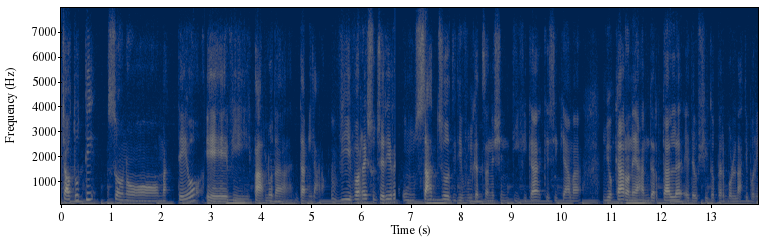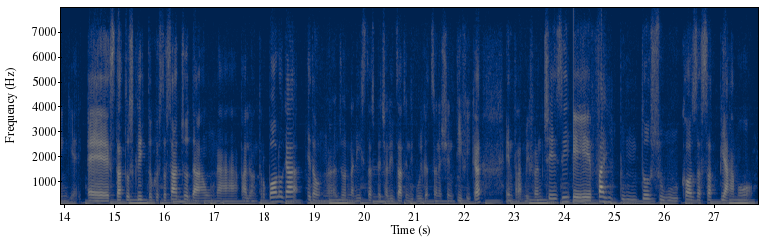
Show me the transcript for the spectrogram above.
Ciao a tutti, sono Matteo e vi parlo da, da, Milano. Vi vorrei suggerire un saggio di divulgazione scientifica che si chiama Mio caro Neanderthal ed è uscito per Bollati Boringhieri. È stato scritto questo saggio da una paleoantropologa e da un giornalista specializzato in divulgazione scientifica, entrambi francesi, e fa il punto su cosa sappiamo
